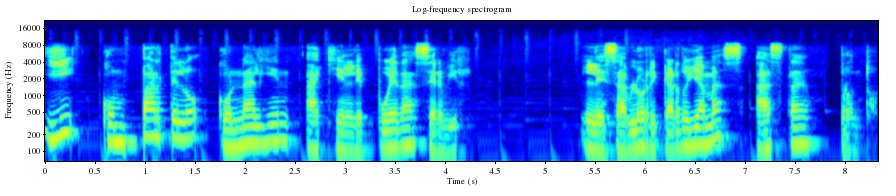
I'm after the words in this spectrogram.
y compártelo con alguien a quien le pueda servir. Les hablo Ricardo Llamas, hasta pronto.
